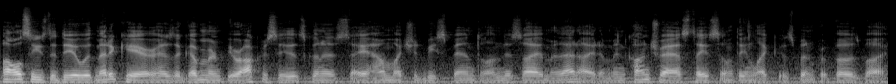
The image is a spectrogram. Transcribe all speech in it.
policies to deal with Medicare has a government bureaucracy that's going to say how much should be spent on this item or that item. In contrast, say something like it's been proposed by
